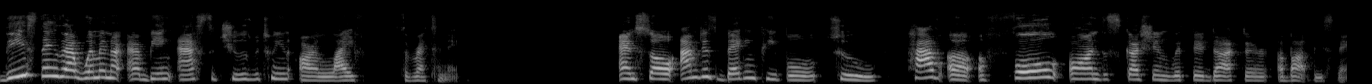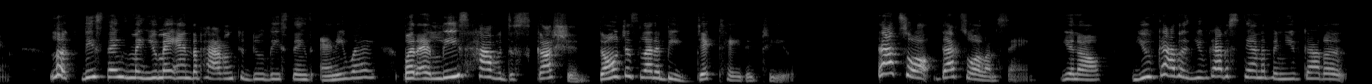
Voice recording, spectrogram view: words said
these things that women are, are being asked to choose between are life threatening and so i'm just begging people to have a, a full on discussion with their doctor about these things. Look these things may you may end up having to do these things anyway but at least have a discussion. Don't just let it be dictated to you. That's all that's all i'm saying you know? You've got to you've got to stand up and you've got to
